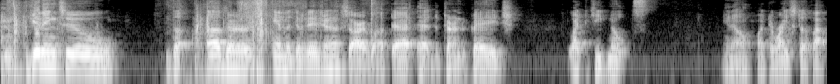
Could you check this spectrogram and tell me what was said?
getting to the others in the division. Sorry about that. Had to turn the page. Like to keep notes. You know, like to write stuff out.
